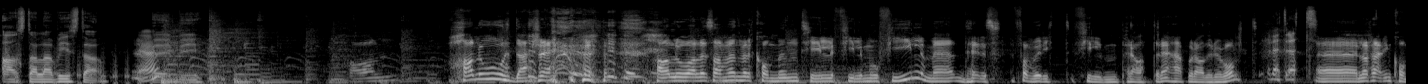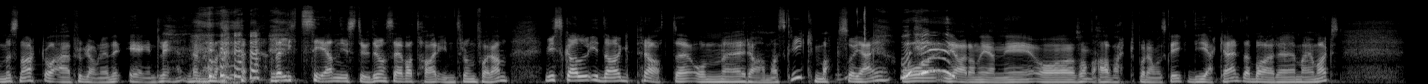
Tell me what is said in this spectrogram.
Hasta la vista, Ja. baby. Hallo, der skjer Hallo, alle sammen. Velkommen til Filmofil med deres favorittfilmpratere her på Radio Revolt. Rett, rett. Eh, Lars Eivind kommer snart og er programleder, egentlig. Men han er, han er litt sen i studio, så jeg bare tar introen foran. Vi skal i dag prate om Ramaskrik. Max og jeg og Jaran og Jenny og sånn har vært på Ramaskrik. De er ikke her, det er bare meg og Max.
